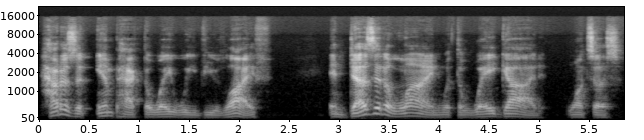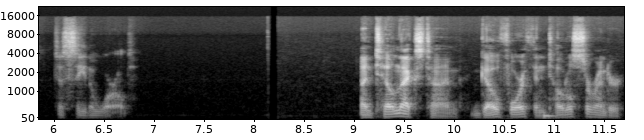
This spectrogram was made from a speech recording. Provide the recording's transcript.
How does it impact the way we view life? And does it align with the way God wants us to see the world? Until next time, go forth in total surrender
